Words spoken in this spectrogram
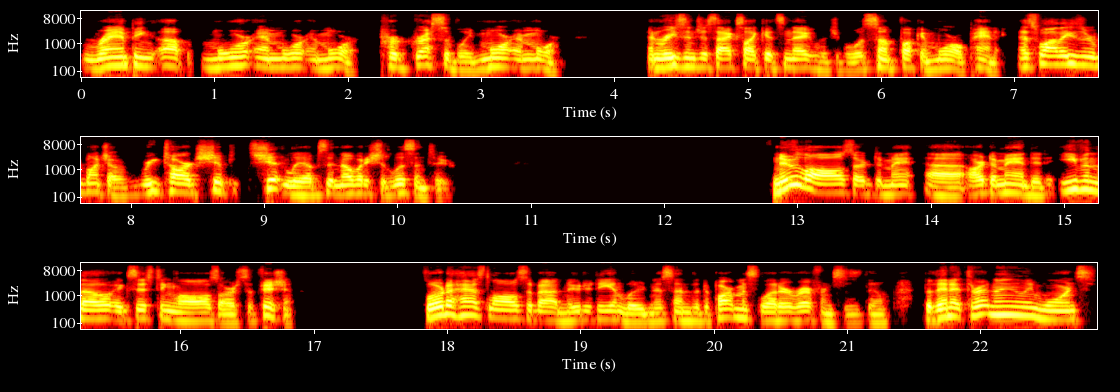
ramping up more and more and more, progressively more and more. And reason just acts like it's negligible. It's some fucking moral panic. That's why these are a bunch of retard shit, shit libs that nobody should listen to. New laws are, demand, uh, are demanded, even though existing laws are sufficient. Florida has laws about nudity and lewdness, and the department's letter references them, but then it threateningly warns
